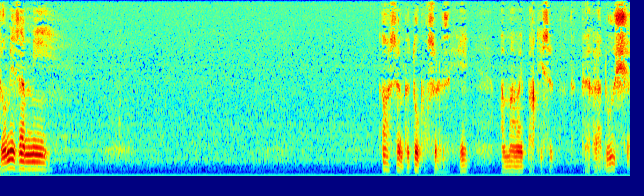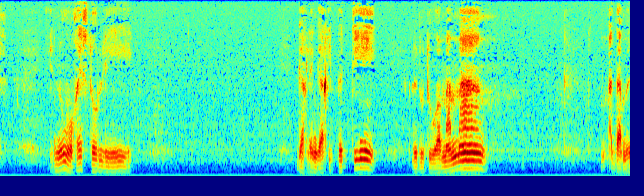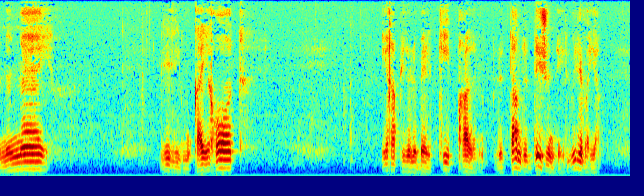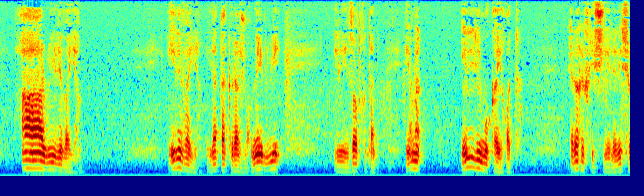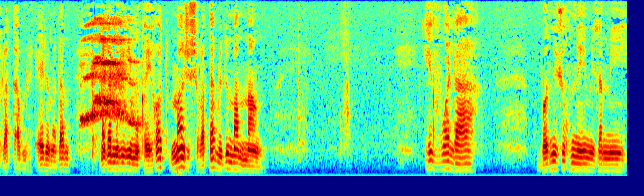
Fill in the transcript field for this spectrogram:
Bonjour mes amis. Ah, c'est un peu tôt pour se lever. Maman est partie se faire la douche. Et nous, on reste au lit. Garlengari petit, le doudou à maman, Madame Nenei, Lily Moukairot, et Rapide le Bel qui prend le temps de déjeuner. Lui, il est vaillant. Ah, lui, il est vaillant. Il est vaillant. Il attaque la journée, lui, et les autres attendent. Et, ma... elle réfléchit, elle, est sur la table. Elle, madame, madame Lily Moukairot, mange sur la table de maman. Et voilà. Bonne journée, mes amis.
